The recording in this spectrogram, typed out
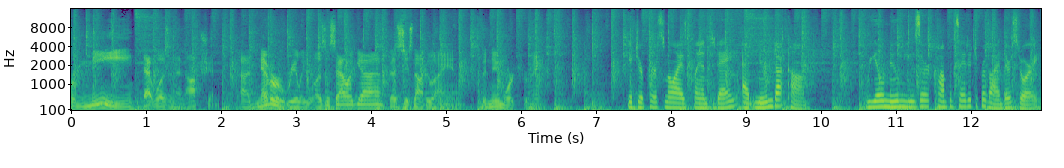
For me, that wasn't an option. I never really was a salad guy. That's just not who I am. But Noom worked for me. Get your personalized plan today at Noom.com. Real Noom user compensated to provide their story.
